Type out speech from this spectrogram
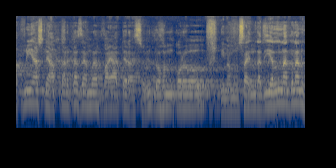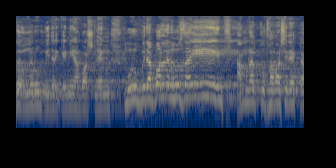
আপনি আসলে আপনার কাছে আমরা বায়াতের আসল গ্রহণ করব। ইমাম হুসাইন রাজি আল্লাহ তালানহু মুরব্বীদেরকে নিয়ে বসলেন। মুরব্বীরা বললেন, হুসাইন, আমরা কুফাবাসীর একটা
